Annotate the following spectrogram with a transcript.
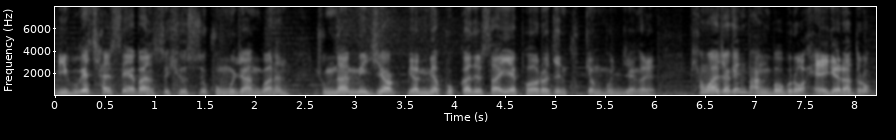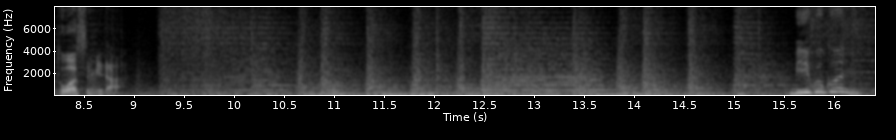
미국의 찰스 에반스 휴스 국무장관은 중남미 지역 몇몇 국가들 사이에 벌어진 국경 분쟁을 평화적인 방법으로 해결하도록 도왔습니다. 미국은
